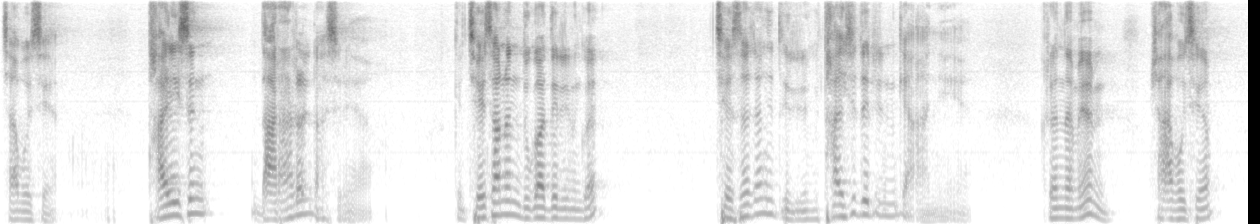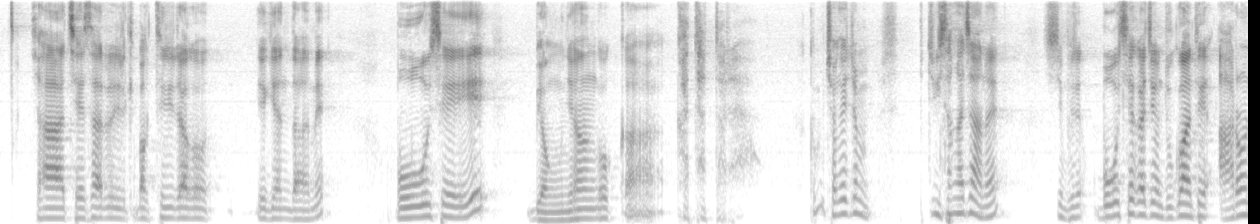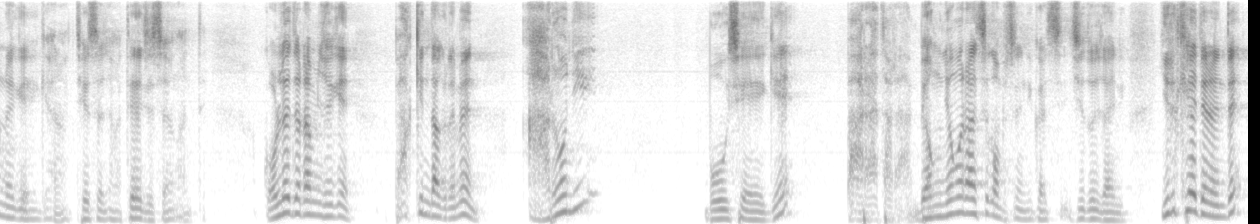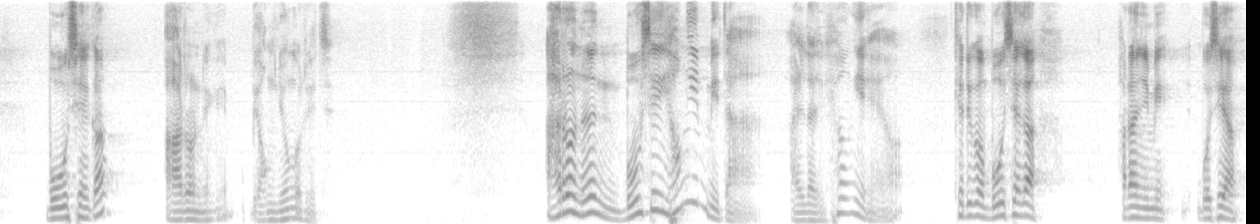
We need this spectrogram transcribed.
자 보세요. 다윗은 나라를 다스려요. 그 제사는 누가 드리는 거예요? 제사장이 드리는 거예요. 다윗이 드리는 게 아니에요. 그런다면 자 보세요. 자 제사를 이렇게 막 드리라고 얘기한 다음에 모세의 명령한 것과 같았더라. 그럼 저게 좀 이상하지 않아요? 지금. 모세가 지금 누구한테 아론에게 얘기하는 제사장 대제사장한테 원래대로면 저게 바뀐다 그러면 아론이 모세에게 말하더라 명령을 할 수가 없으니까 지- 지도자이니 이렇게 해야 되는데 모세가 아론에게 명령을 했죠. 아론은 모세의 형입니다. 알다 형이에요. 그리고 모세가 하나님이 모세야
